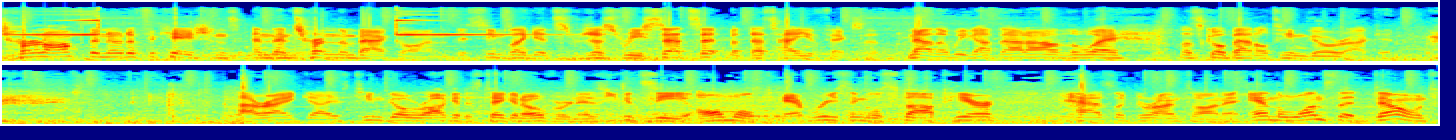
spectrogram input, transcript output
turn off the notifications and then turn them back on. It seems like it just resets it, but that's how you fix it. Now that we got that out of the way, let's go battle Team Go Rocket. All right, guys, Team Go Rocket has taken over, and as you can see, almost every single stop here has a grunt on it, and the ones that don't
